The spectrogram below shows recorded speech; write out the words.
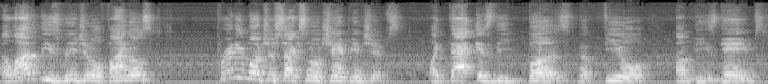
A lot of these regional finals pretty much are sectional championships. Like that is the buzz, the feel of these games.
